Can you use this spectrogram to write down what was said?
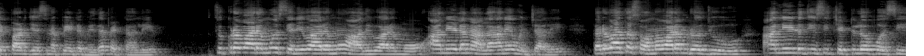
ఏర్పాటు చేసిన పీట మీద పెట్టాలి. శుక్రవారము శనివారము ఆదివారము ఆ నీళ్ళను అలానే ఉంచాలి. తర్వాత సోమవారం రోజు ఆ నీళ్ళు తీసి చెట్టులో పోసి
